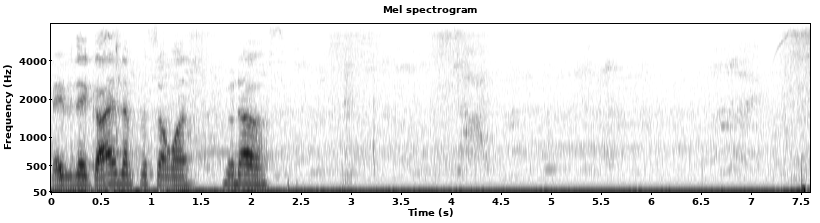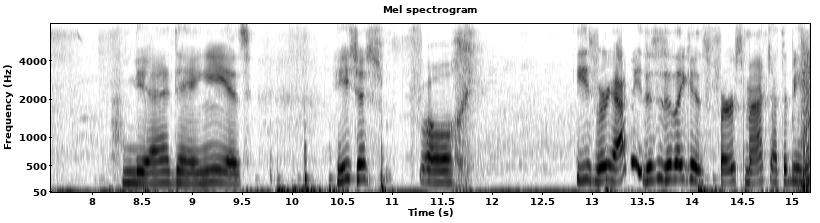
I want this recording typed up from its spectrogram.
Maybe they're guarding them for someone. Who knows? Yeah, dang, he is. He's just, oh, he's very happy. This is like his first match after being.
